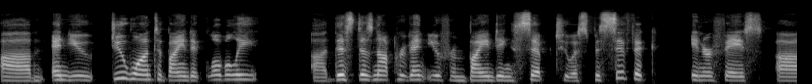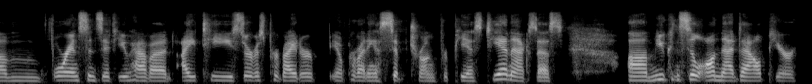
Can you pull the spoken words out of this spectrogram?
Um, and you do want to bind it globally. Uh, this does not prevent you from binding SIP to a specific interface. Um, for instance, if you have an IT service provider, you know, providing a SIP trunk for PSTN access, um, you can still on that dial peer,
